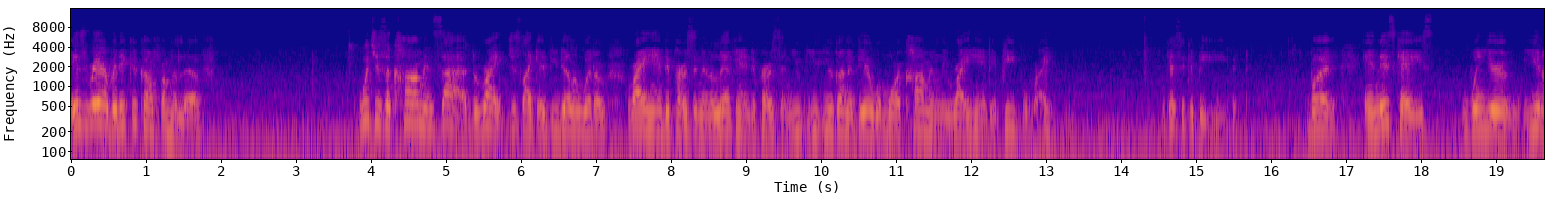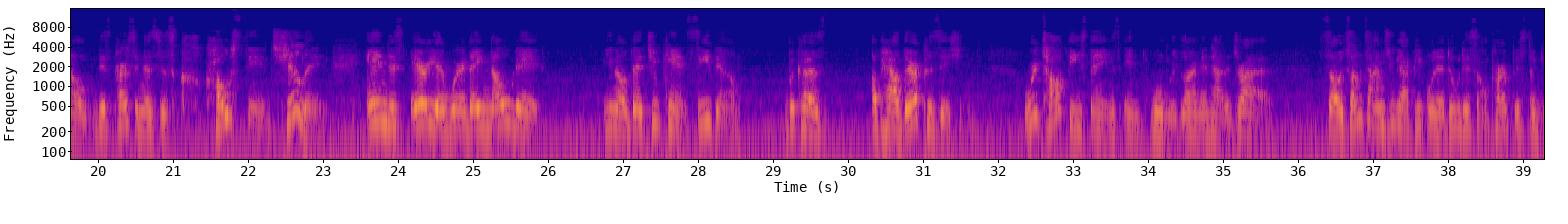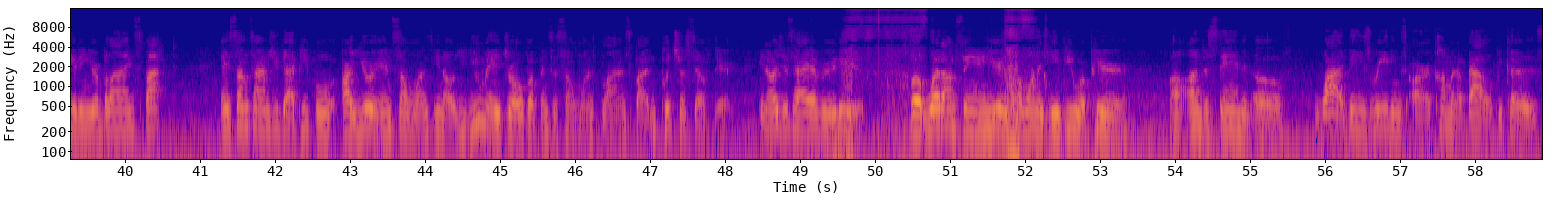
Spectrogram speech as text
it's rare, but it could come from the left which is a common side, the right. Just like if you're dealing with a right-handed person and a left-handed person, you, you you're gonna deal with more commonly right-handed people, right? I guess it could be even, but in this case, when you're, you know, this person that's just coasting, chilling in this area where they know that, you know, that you can't see them because of how they're positioned we're taught these things in when we're learning how to drive. So sometimes you got people that do this on purpose to get in your blind spot. And sometimes you got people, or you're in someone's, you know, you, you may drove up into someone's blind spot and put yourself there. You know, just however it is. But what I'm saying here is I want to give you a pure uh, understanding of why these readings are coming about because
